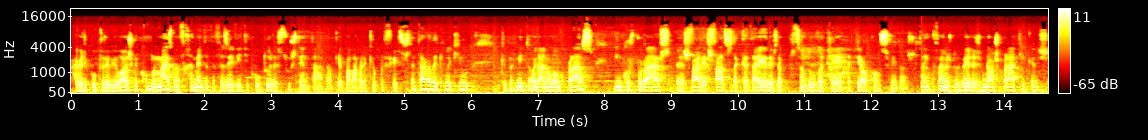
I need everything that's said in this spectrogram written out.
a agricultura biológica como mais uma ferramenta para fazer viticultura sustentável, que é a palavra que eu prefiro. Sustentável é tudo aquilo que permite olhar no longo prazo e incorporar as várias fases da cadeia, desde a produção de uva até, até ao consumidor. Em que vamos beber as melhores práticas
